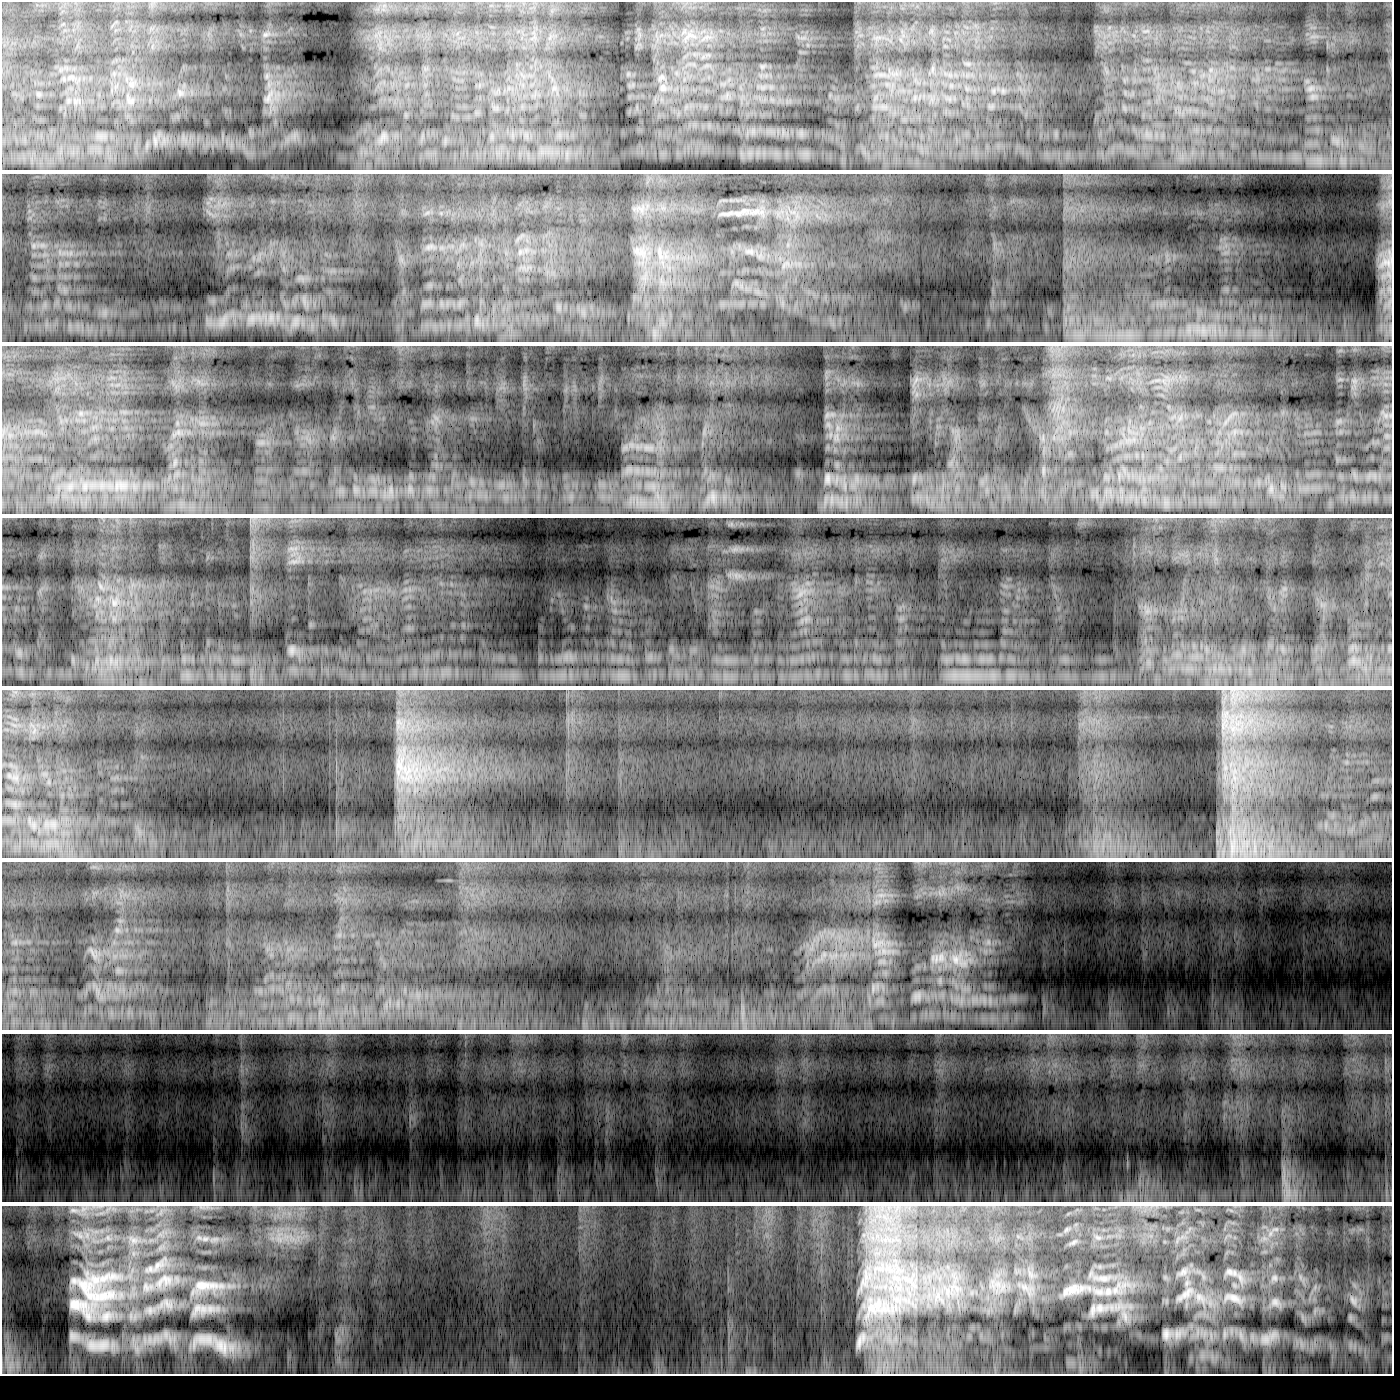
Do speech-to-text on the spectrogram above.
en Nadine keust toch niet in de kelders? Nee, dat is echt raar. Dat kan denk toch dat niet? het koud was. Ik denk dat nee, we- nee, we gaan gewoon helemaal op tegen, kom aan. Ik denk dat we wel best naar de kelders gaan op onderzoek. Ik denk dat we daar echt wel willen gaan gaan aan aan. Oké, misschien wel. Ja, ja, dat is wel een goed idee. Oké, Loer doet dat gewoon. Kom. Ja. Ja. Hoe lang duren die lessen? Ah, heel leuk, heel leuk. Hoe waren de lessen? Oh, ja, Malice heeft weer een liedjes opgelegd en Johnny heeft weer een tik op zijn vingers gekregen. Oh, Malice? De Malice? Peter Malice? Ja, de Malice, ja. Oh, ja. Hoe oud is hij dan? Oké, gewoon echt oude vent. 120 of zo. Hey, even iets inderdaad. eh, we hebben de hele middag zitten overlopen wat er allemaal fout is en wat het er raar is. En we zitten eigenlijk vast en je moet gewoon zeggen waar dat de kelders zijn. Ah, zo wel, ik kan niet met ons gaan. Ja, volgende. Ja, oké, goed. Wow, wij- wij zijn dronken. Ja, volg me allemaal, het is langs hier.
